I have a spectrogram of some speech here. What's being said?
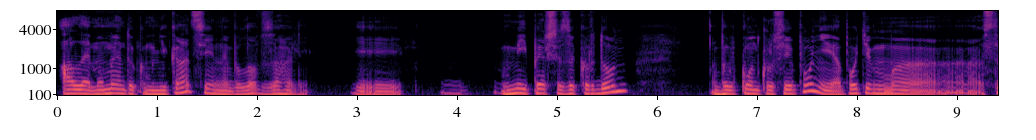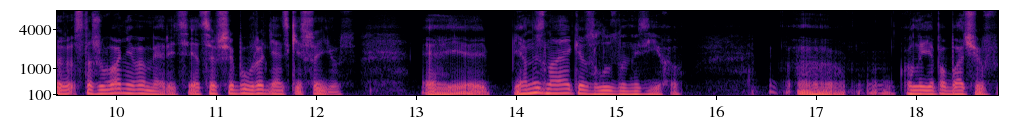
Але моменту комунікації не було взагалі. І мій перший закордон був конкурс в Японії, а потім стажування в Америці. А це ще був Радянський Союз. Е, Я не знаю, як я з глузду не з'їхав. Е, Коли я побачив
